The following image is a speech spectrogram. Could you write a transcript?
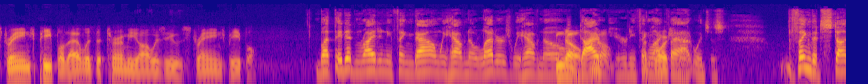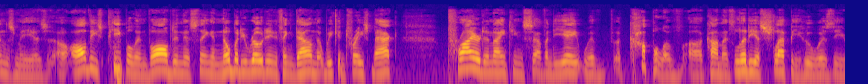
strange people. That was the term he always used: strange people. but they didn't write anything down. We have no letters. We have no, No, diary no, or anything like that, which is the thing that stuns me is uh, all these people involved in this thing and nobody wrote anything down that we can trace back prior to 1978 with a couple of uh, comments. Lydia Sleppy, who was the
